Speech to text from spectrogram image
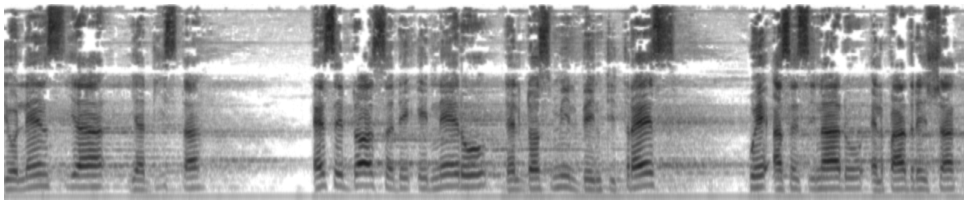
violencia yadista, ese 12 de enero del 2023, fue asesinado el padre Jacques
